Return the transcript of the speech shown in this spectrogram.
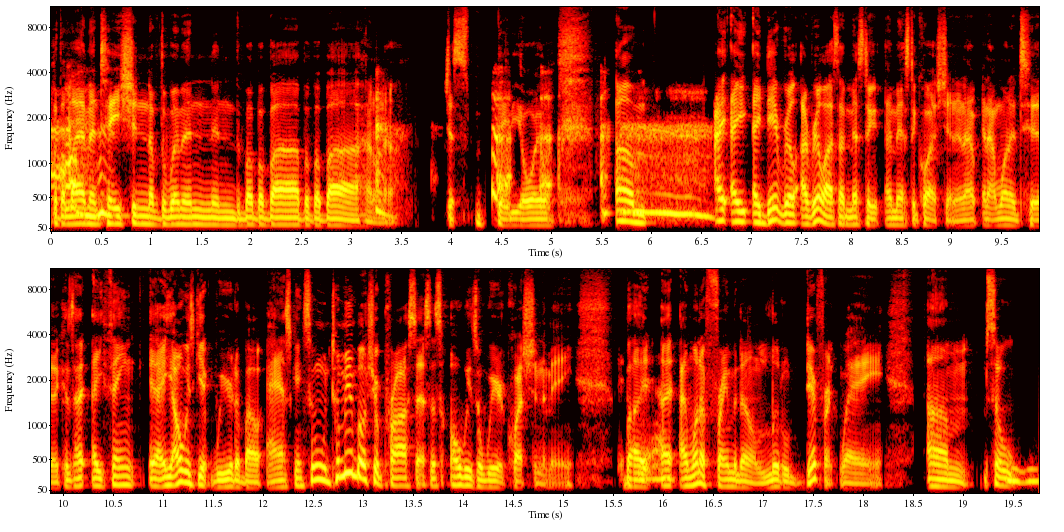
for the lamentation of the women and the ba ba ba ba ba ba. I don't know, just baby oil. Um, I, I, I did real I realized I missed a I missed a question and I and I wanted to because I, I think I always get weird about asking. So tell me about your process. That's always a weird question to me, but yeah. I, I want to frame it in a little different way. Um, so. Mm-hmm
